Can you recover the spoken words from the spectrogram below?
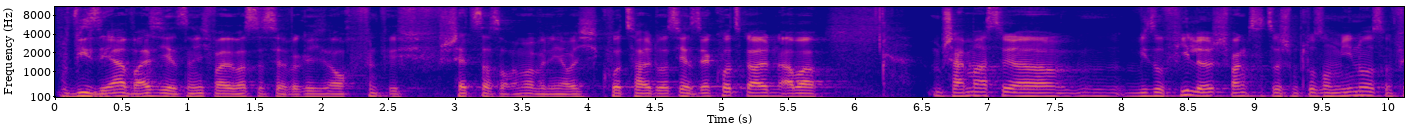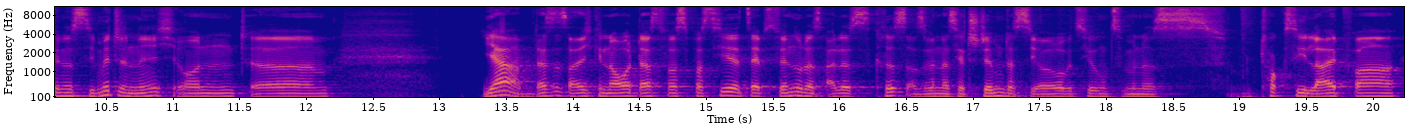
wie sehr, weiß ich jetzt nicht, weil was das ja wirklich auch, ich schätze das auch immer, wenn ich euch kurz halte. Du hast ja sehr kurz gehalten, aber scheinbar hast du ja, wie so viele, schwankst du zwischen Plus und Minus und findest die Mitte nicht und ähm, ja, das ist eigentlich genau das, was passiert. Selbst wenn du das alles kriegst, also wenn das jetzt stimmt, dass die eure Beziehung zumindest Toxi-Light war,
